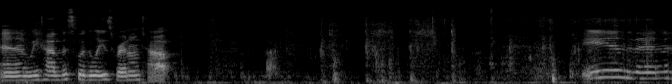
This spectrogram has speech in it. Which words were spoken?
And we have the Squigglies right on top. And then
